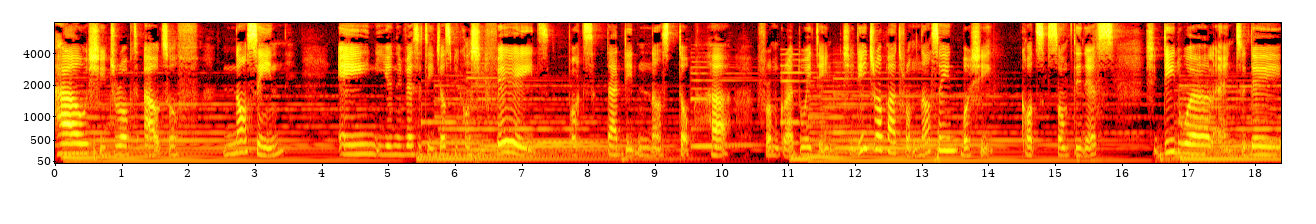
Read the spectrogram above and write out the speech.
how she dropped out of nursing in university just because she failed, but that did not stop her from graduating. She did drop out from nursing, but she got something else. She did well, and today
